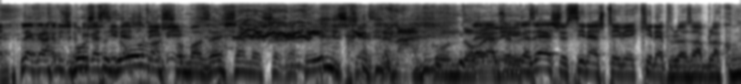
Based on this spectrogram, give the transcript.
Legalábbis Most, hogy olvasom tévé- az SMS-eket, én is kezdem Legalábbis átgondolni. az első színes tévé kirepül az ablakon,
